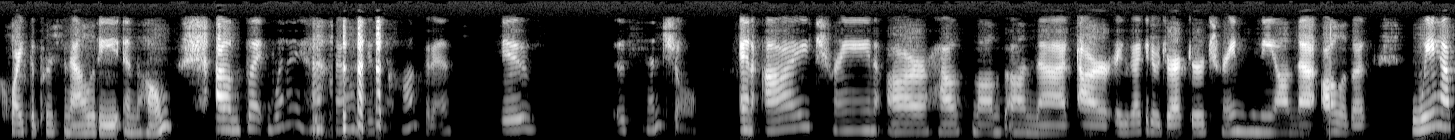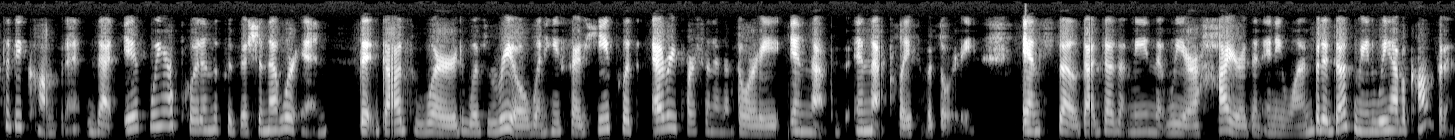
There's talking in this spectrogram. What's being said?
quite the personality in the home. Um, but what I have found is confidence is essential. And I train our house moms on that. Our executive director trains me on that, all of us. We have to be confident that if we are put in the position that we're in, that God's word was real when he said he puts every person in authority in that in that place of authority. And so that doesn't mean that we are higher than anyone, but it does mean we have a confidence.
